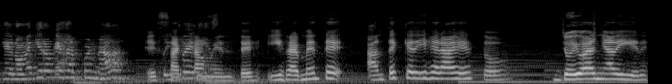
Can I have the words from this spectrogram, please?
que no me quiero quejar por nada. Exactamente. Y realmente, antes que dijera esto, yo iba a añadir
